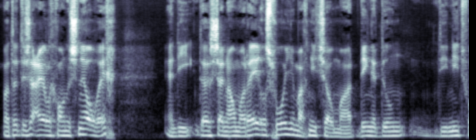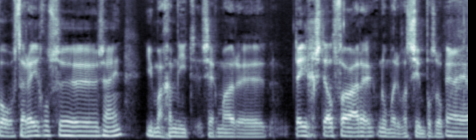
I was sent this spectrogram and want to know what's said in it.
want het is eigenlijk gewoon een snelweg. En die, daar zijn allemaal regels voor. Je mag niet zomaar dingen doen die niet volgens de regels zijn. Je mag hem niet, zeg maar, tegengesteld varen. Ik noem maar wat simpels op. Ja, ja.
